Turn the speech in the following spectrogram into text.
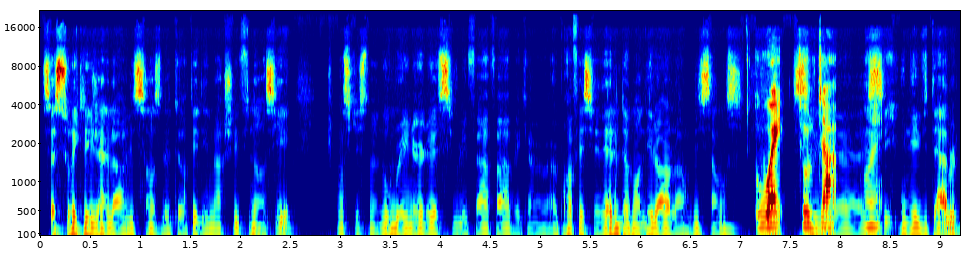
s'assurer que les gens aient leur licence de l'autorité des marchés financiers. Je pense que c'est un no-brainer si vous voulez faire affaire avec un, un professionnel, demandez-leur leur licence. Ouais, tout le temps. euh, ouais. C'est inévitable.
